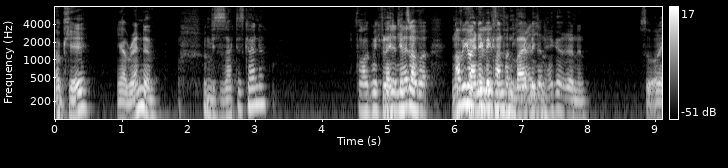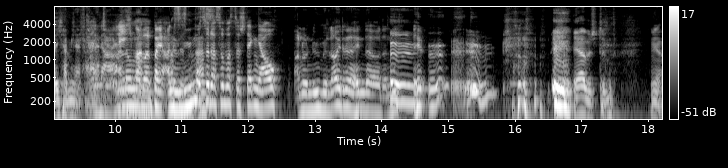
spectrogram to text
Okay. Ja, random. Und wieso sagt es keiner? Frag mich Vielleicht auch aber Noch ich keine bekannten ich weiblichen random. Hackerinnen. So, oder ich habe mich einfach Keine natürlich, Ahnung, Mann. aber bei Anonymous das? oder sowas, da stecken ja auch anonyme Leute dahinter, oder nicht? Ja, bestimmt. Ja.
